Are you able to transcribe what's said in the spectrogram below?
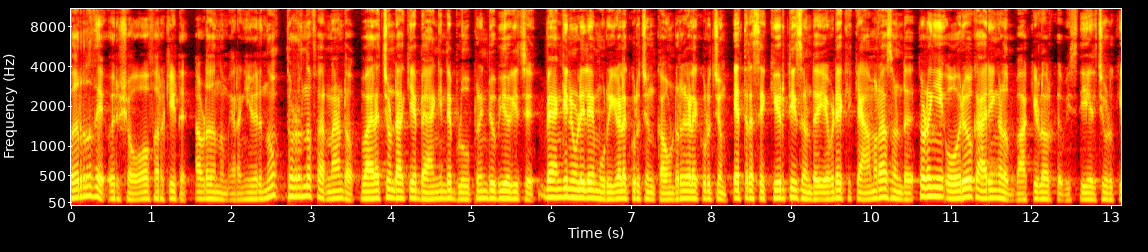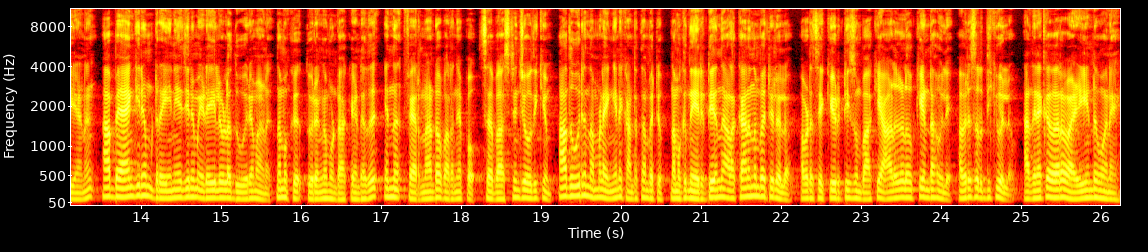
വെറുതെ ഒരു ഷോ ഓഫ് ഇറക്കിയിട്ട് അവിടെ നിന്നും ഇറങ്ങി വരുന്നു. തുടർന്ന് ഫെർണാണ്ടോ വരച്ചുണ്ടാക്കിയ ബാങ്കിന്റെ ബ്ലൂ പ്രിന്റ് ഉപയോഗിച്ച് ബാങ്കിനുള്ളിലെ മുറികളെക്കുറിച്ചും കൗണ്ടറുകളെക്കുറിച്ചും എത്ര സെക്യൂരിറ്റീസ് ഉണ്ട് എവിടെയൊക്കെ ക്യാമറാസ് ഉണ്ട് തുടങ്ങി ഓരോ കാര്യങ്ങളും ബാക്കിയുള്ളവർക്ക് വിശദീകരിച്ചു കൊടുക്കുകയാണ്. ആ ബാങ്കിനും ഡ്രെയിനേജിനും ഇടയിലുള്ള ദൂരമാണ് നമുക്ക് തുരങ്കമുണ്ടാക്കേണ്ടത് എന്ന് ഫെർണാണ്ടോ പറഞ്ഞപ്പോൾ സെബാസ്റ്റ്യൻ ചോദിക്കും ആ ദൂരം നമ്മൾ എങ്ങനെ കണ്ടെത്താൻ പറ്റും? നമുക്ക് നേരിട്ട് നിന്ന് അളക്കാനൊന്നും പറ്റില്ലല്ലോ. അവിടെ സെക്യൂരിറ്റീസും ബാക്കി ആളുകളൊക്കെ ഉണ്ടാവില്ലേ അവർ ശ്രദ്ധിക്കുമല്ലോ അതിനൊക്കെ വേറെ വഴിയുണ്ട് മോനെ.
